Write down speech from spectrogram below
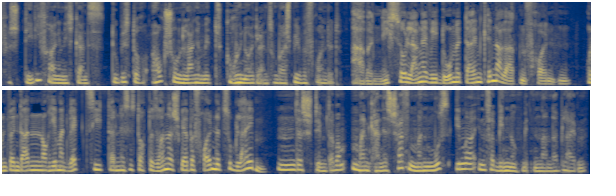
Ich verstehe die Frage nicht ganz. Du bist doch auch schon lange mit Grünäuglein zum Beispiel befreundet. Aber nicht so lange wie du mit deinen Kindergartenfreunden. Und wenn dann noch jemand wegzieht, dann ist es doch besonders schwer, befreundet zu bleiben. Hm, das stimmt, aber man kann es schaffen. Man muss immer in Verbindung miteinander bleiben.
